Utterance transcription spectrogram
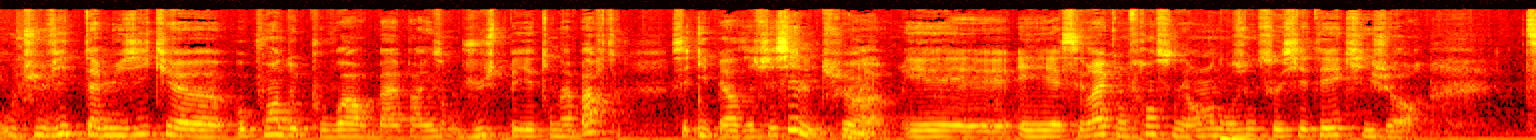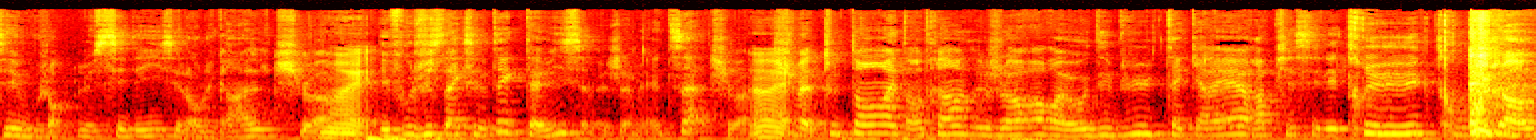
où tu vis de ta musique, euh, au point de pouvoir, bah, par exemple, juste payer ton appart, c'est hyper difficile, tu vois. Et, et c'est vrai qu'en France, on est vraiment dans une société qui, genre, tu sais, où genre le CDI, c'est genre le Graal, tu vois. Ouais. Il faut juste accepter que ta vie, ça va jamais être ça, tu vois. Ouais. Tu vas tout le temps être en train de, genre, euh, au début de ta carrière, à piécer les trucs, trouver, genre,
